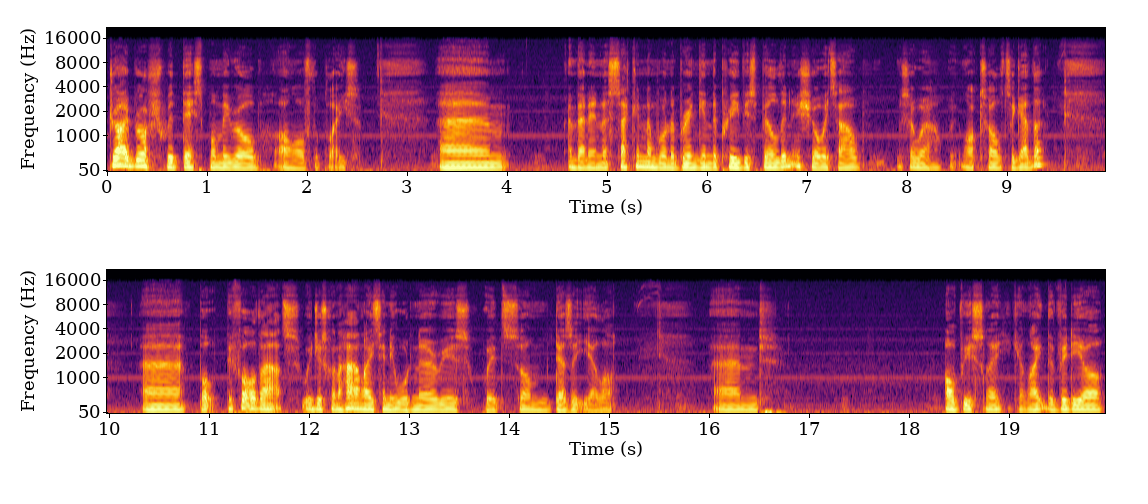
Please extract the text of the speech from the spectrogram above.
dry brush with this mummy robe all over the place. Um, and then in a second I'm going to bring in the previous building and show it how so it looks all together. Uh, but before that we're just going to highlight any wooden areas with some desert yellow. And obviously you can like the video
